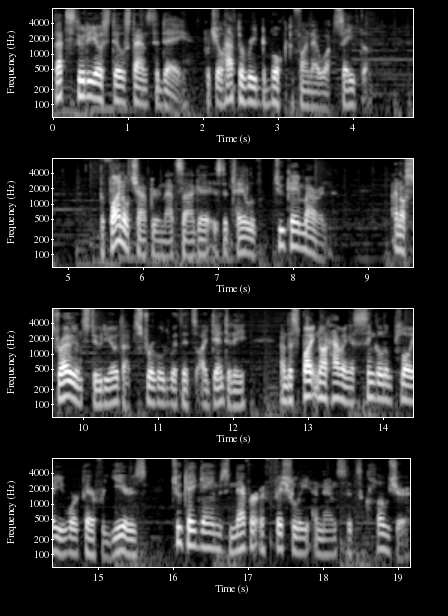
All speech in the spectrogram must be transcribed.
That studio still stands today, but you'll have to read the book to find out what saved them. The final chapter in that saga is the tale of 2K Marin, an Australian studio that struggled with its identity, and despite not having a single employee work there for years, 2K Games never officially announced its closure.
